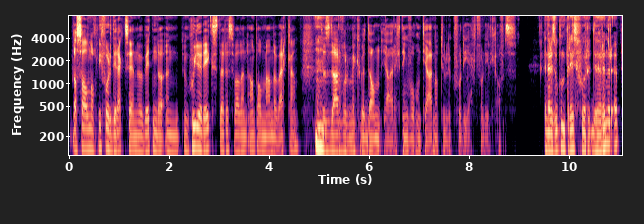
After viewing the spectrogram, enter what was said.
dat zal nog niet voor direct zijn. We weten dat een, een goede reeks, daar is wel een aantal maanden werk aan. Mhm. Dus daarvoor mikken we dan ja, richting volgend jaar natuurlijk, voor die echt volledig af is. En er is ook een prijs voor de runner-up,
